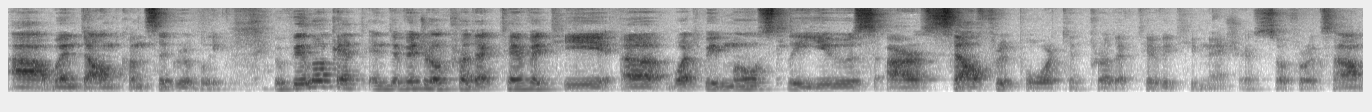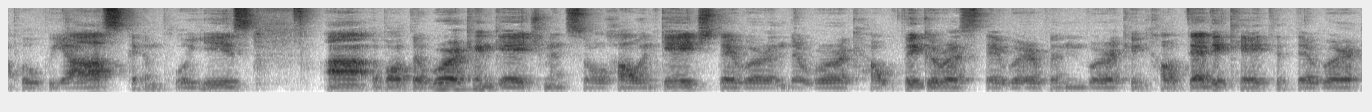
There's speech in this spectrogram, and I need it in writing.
uh, went down considerably if we look at individual productivity uh, what we mostly use are self-reported productivity measures so for example we ask employees uh, about their work engagement, so how engaged they were in their work, how vigorous they were when working, how dedicated they were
